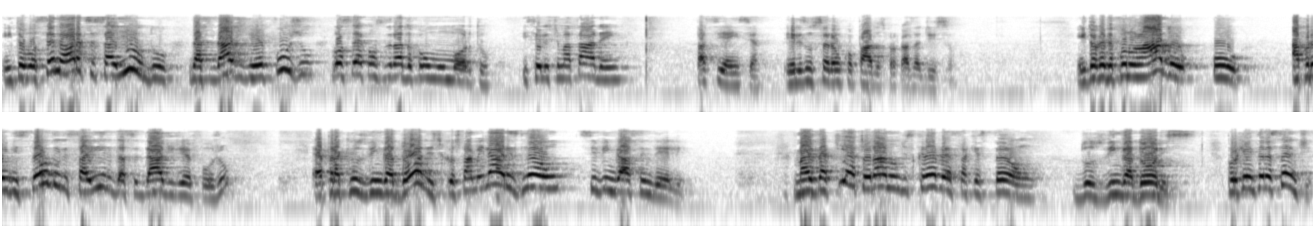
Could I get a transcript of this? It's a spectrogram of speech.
Então você, na hora que você saiu do, da cidade de refúgio, você é considerado como um morto. E se eles te matarem, paciência. Eles não serão culpados por causa disso. Então, quer dizer, por um lado, o, a proibição dele sair da cidade de refúgio é para que os vingadores, que os familiares não se vingassem dele. Mas aqui a Torá não descreve essa questão dos vingadores. Porque é interessante,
